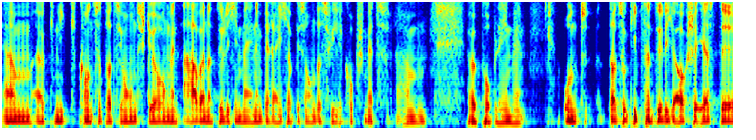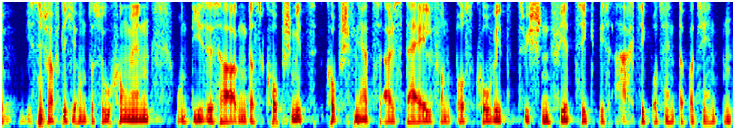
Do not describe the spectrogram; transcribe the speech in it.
ähm, Konzentrationsstörungen, aber natürlich in meinem Bereich auch besonders viele Kopfschmerzprobleme. Ähm, und dazu gibt es natürlich auch schon erste wissenschaftliche Untersuchungen und diese sagen, dass Kopfschmerz, Kopfschmerz als Teil von Post-Covid zwischen 40 bis 80 Prozent der Patienten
